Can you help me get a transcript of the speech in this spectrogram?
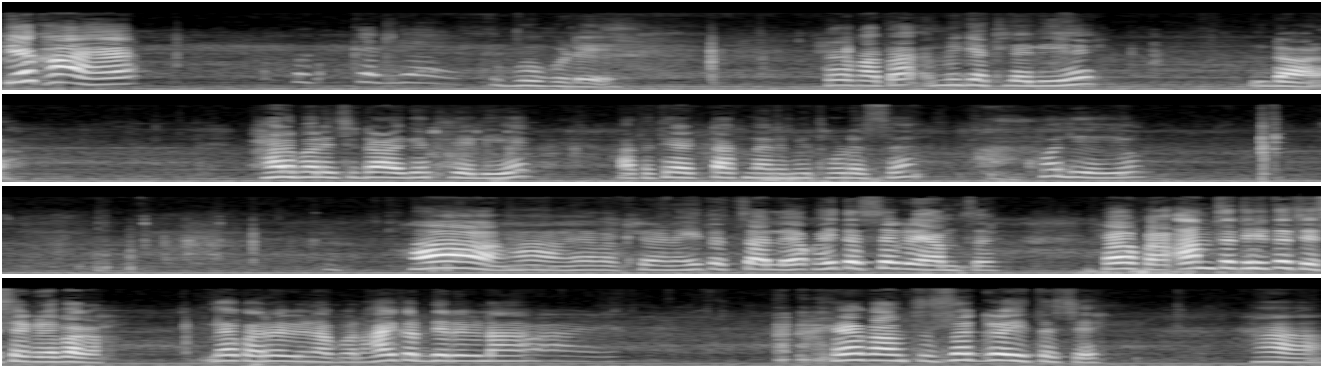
के खा है? बुगडे. हे का आता मी घेतलेली आहे डाळ. हरभऱ्याची डाळ घेतलेली आहे. आता त्यात टाकणार आहे मी थोडंसं. खोली आहे यो. हा हा हे का खेळणं इथंच चाललं हे का इथंच सगळे आमचं. हे का आमचं ते इथंच आहे सगळे बघा. हे का रवीना पण. हाय कर दे रवीना. हे का आमचं सगळं इथंच आहे. हां.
